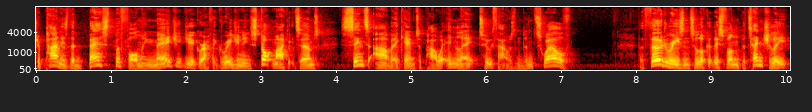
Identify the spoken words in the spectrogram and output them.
Japan is the best performing major geographic region in stock market terms since Abe came to power in late 2012. The third reason to look at this fund potentially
